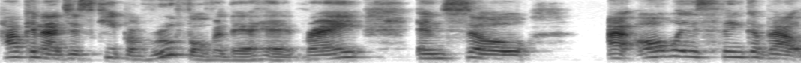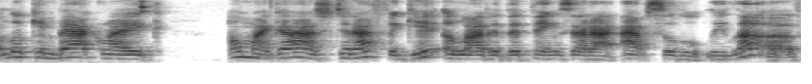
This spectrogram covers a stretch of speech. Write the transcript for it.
How can I just keep a roof over their head? Right. And so I always think about looking back like, oh my gosh, did I forget a lot of the things that I absolutely love?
